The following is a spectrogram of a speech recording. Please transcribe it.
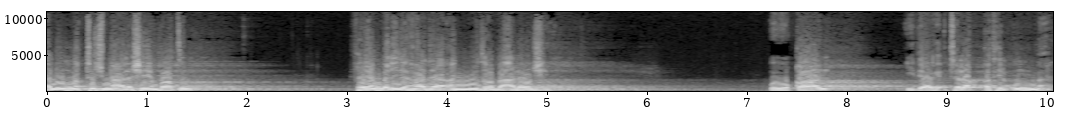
الأمة تجمع على شيء باطل فينبغي لهذا أن يضرب على وجهه. ويقال إذا تلقت الأمة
